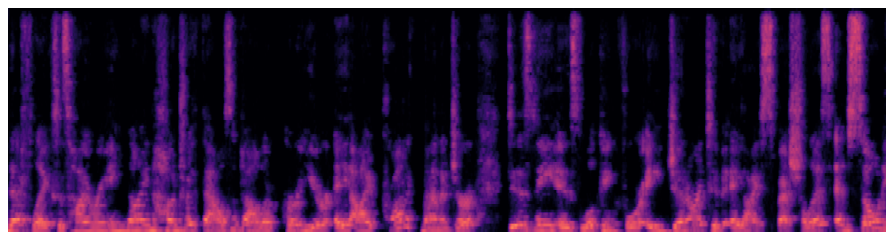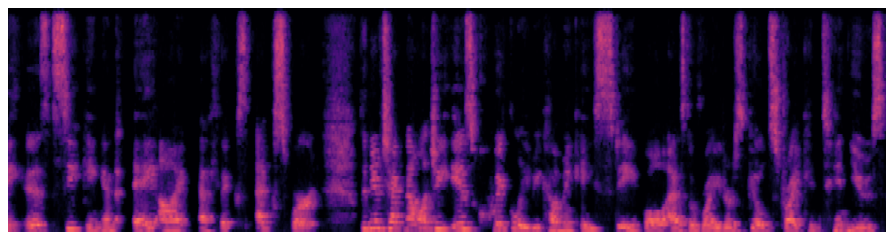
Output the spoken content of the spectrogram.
Netflix is hiring a $900,000 per year AI product manager. Disney is looking for a generative AI specialist, and Sony is seeking an AI ethics expert. The new technology is quickly becoming a staple as the Writers Guild strike continues.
